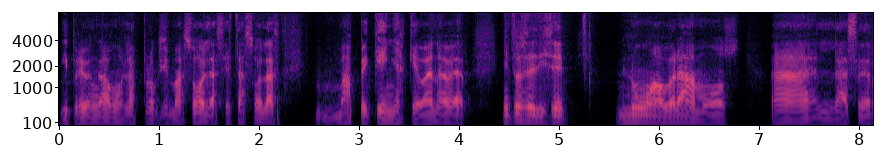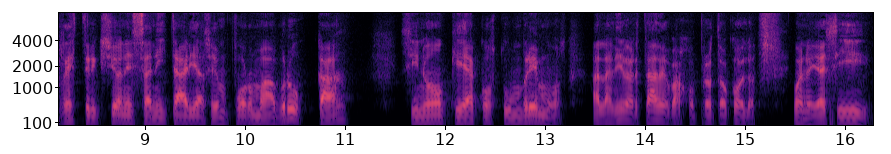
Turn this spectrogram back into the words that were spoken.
y prevengamos las próximas olas, estas olas más pequeñas que van a haber. Entonces dice, no abramos ah, las restricciones sanitarias en forma brusca, sino que acostumbremos a las libertades bajo protocolo. Bueno, y así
